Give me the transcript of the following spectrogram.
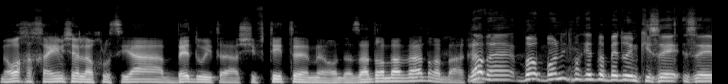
מאורח החיים של האוכלוסייה הבדואית השבטית אה, מאוד אז אדרבה ואדרבה. לא, אבל בוא, בוא נתמקד בבדואים כי זה, זה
